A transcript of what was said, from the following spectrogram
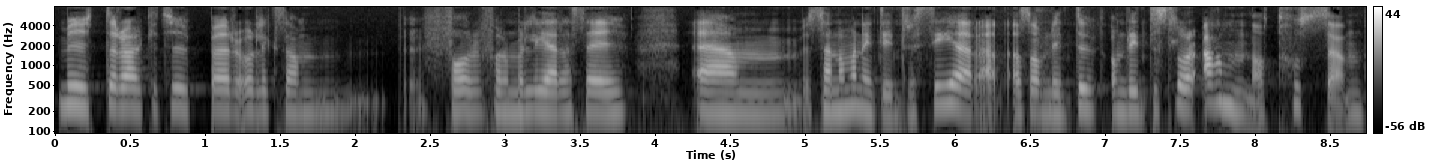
myter och arketyper och liksom for, formulera sig. Ehm, sen om man inte är intresserad, alltså om det inte, om det inte slår an något hos en,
